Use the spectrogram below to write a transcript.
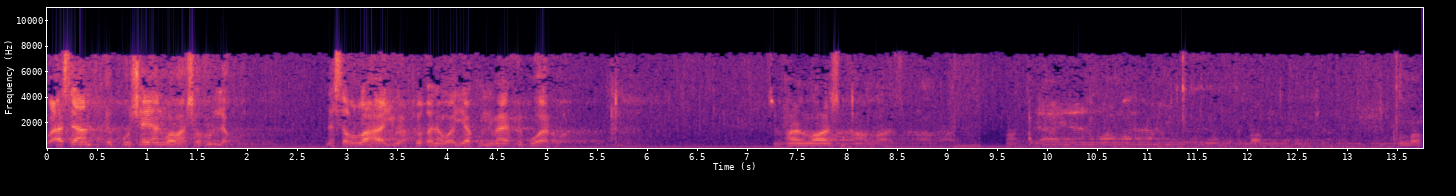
وعسى أن تحبوا شيئا وهو شر لكم. نسأل الله أن يوفقنا وإياكم لما يحب ويرضى. سبحان الله سبحان الله سبحان الله. لا إله إلا الله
